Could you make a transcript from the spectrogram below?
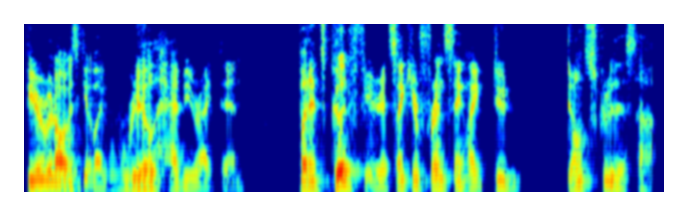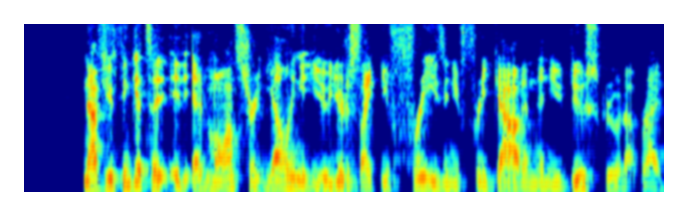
fear would always get like real heavy right then. But it's good fear. It's like your friend saying like dude don't screw this up now, if you think it's a, a, monster yelling at you, you're just like, you freeze and you freak out and then you do screw it up, right?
